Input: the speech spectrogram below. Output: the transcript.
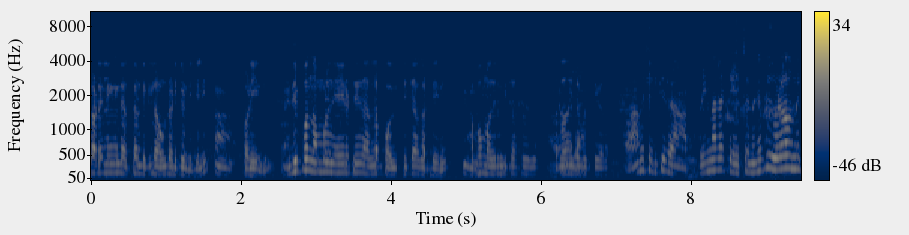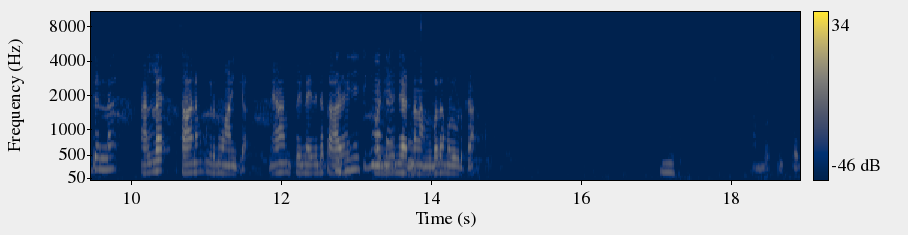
കടയിൽ ഇങ്ങനെ എത്തണ്ടെങ്കിൽ റൗണ്ട് അടിക്കണ്ടെങ്കിൽ. പണിയുണ്ട്. ഇതിപ്പോ നമ്മൾ നേരിട്ട് നല്ല പഴുത്തിട്ടാ കട്ട് ചെയ്യുന്നത് അപ്പൊ മധുരം വ്യത്യാസം തന്നെ. അതാണ് അതിന്റെ പ്രത്യേകത. അതാണ് ശരിക്കും. അത്രയും നല്ല ടേസ്റ്റ് നിങ്ങൾക്ക് ഇവിടെ വന്നിട്ട് തന്നെ നല്ല സാധനം ഇവിടുന്ന് വാങ്ങിക്കാം. ഞാൻ പിന്നെ ഇതിന്റെ താഴെ ചേട്ടന്റെ നമ്പർ നമ്മൾ കൊടുക്കാം. സൂപ്പർ.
